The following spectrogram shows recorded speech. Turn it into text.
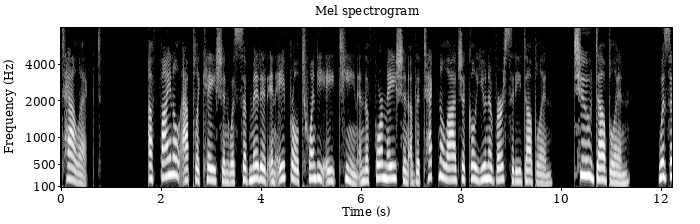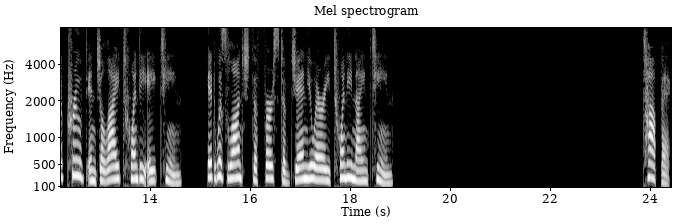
Tallaght. A final application was submitted in April 2018 and the formation of the Technological University Dublin, 2 Dublin was approved in July 2018. It was launched 1 January 2019. Topic.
